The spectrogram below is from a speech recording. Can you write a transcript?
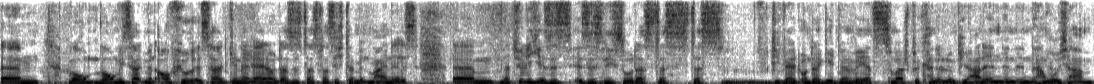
Ähm, warum, warum ich es halt mit aufführe, ist halt generell, und das ist das, was ich damit meine, ist, ähm, natürlich ist es, ist es nicht so, dass, dass, dass die Welt untergeht, wenn wir jetzt zum Beispiel keine Olympiade in, in, in Hamburg haben.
